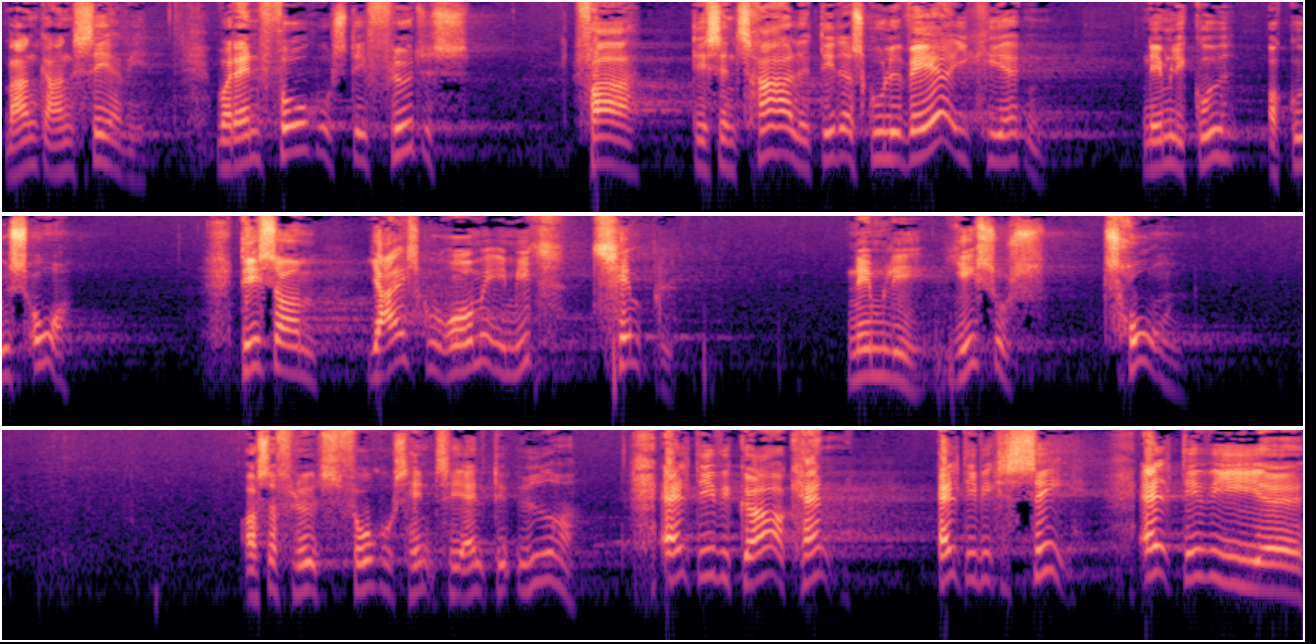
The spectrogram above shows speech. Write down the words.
Mange gange ser vi, hvordan fokus det flyttes fra det centrale, det der skulle være i kirken, nemlig Gud og Guds ord. Det, som jeg skulle rumme i mit tempel, nemlig Jesus, troen. Og så flyttes fokus hen til alt det ydre. Alt det, vi gør og kan. Alt det, vi kan se. Alt det, vi øh,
